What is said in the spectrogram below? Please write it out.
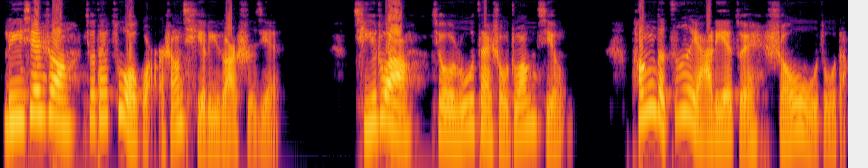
李先生就在座管上骑了一段时间，骑状就如在受装刑。疼得龇牙咧嘴，手舞足蹈。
